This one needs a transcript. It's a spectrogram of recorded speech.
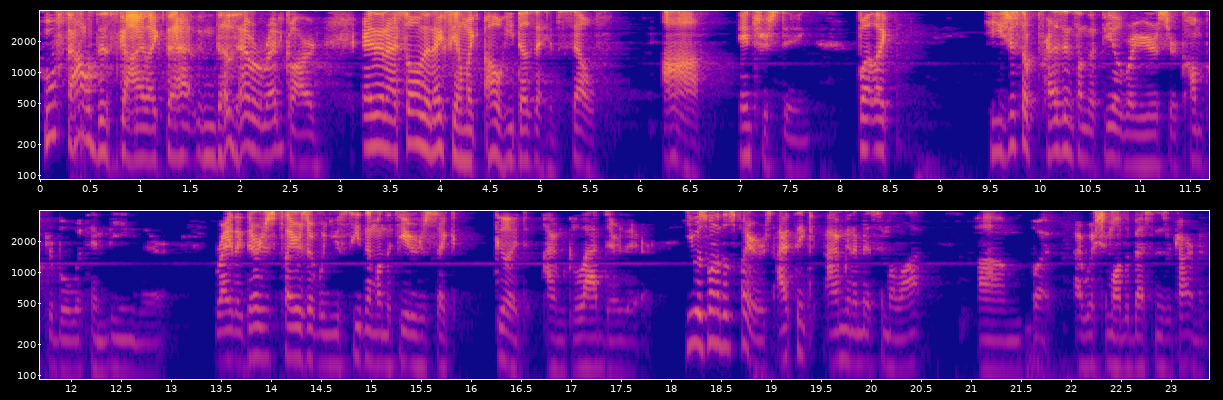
who fouled this guy like that and doesn't have a red card? And then I saw him the next game. I'm like, oh, he does that himself. ah, interesting. But like, he's just a presence on the field where you're just you're comfortable with him being there, right? Like there are just players that when you see them on the field, you're just like, good. I'm glad they're there. He was one of those players. I think I'm gonna miss him a lot, um, but I wish him all the best in his retirement.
